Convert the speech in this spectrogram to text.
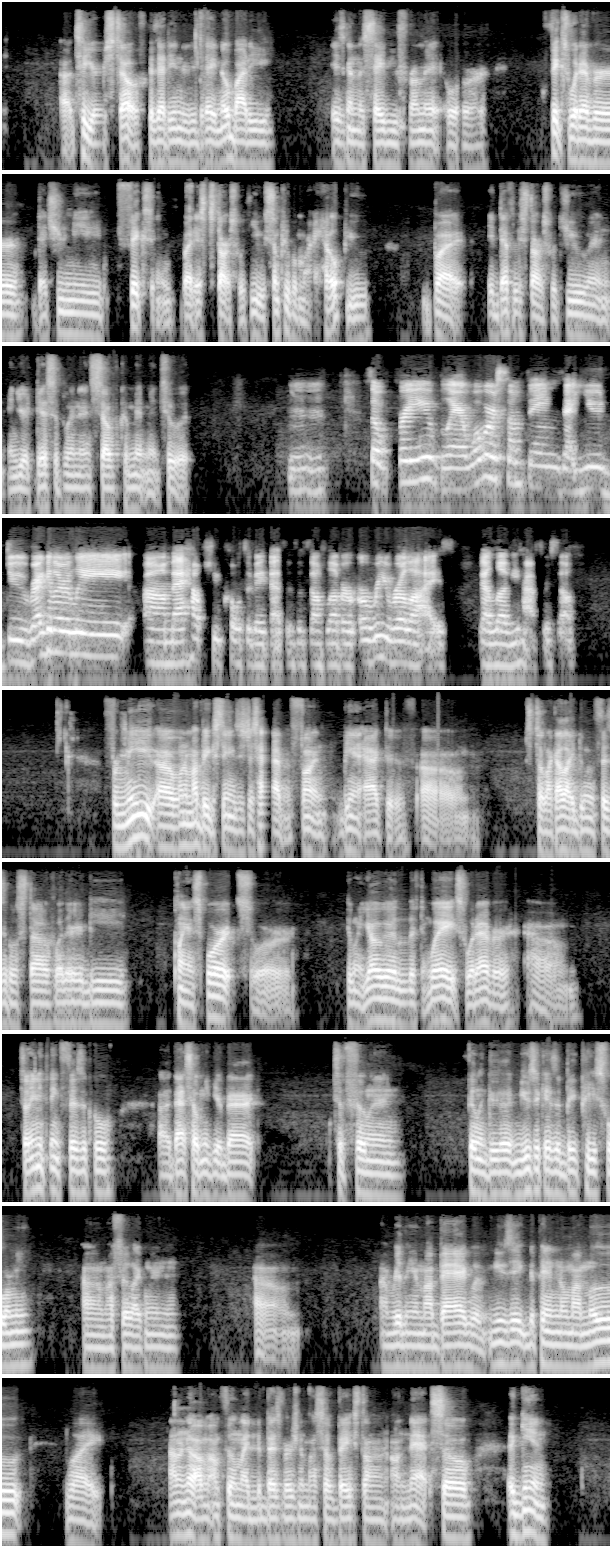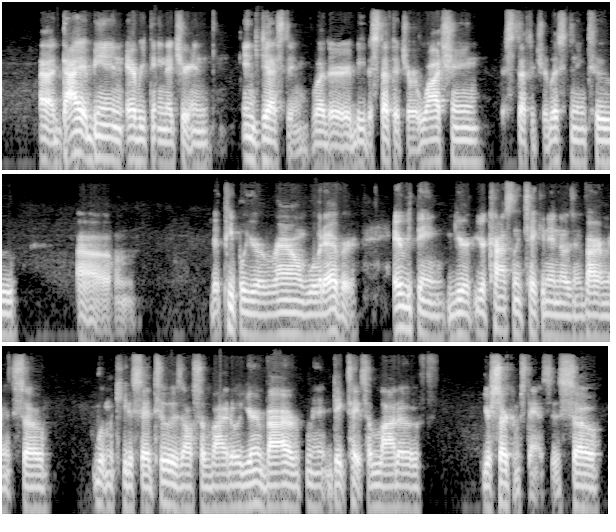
uh, to yourself. Because at the end of the day, nobody is going to save you from it or fix whatever that you need fixing. But it starts with you. Some people might help you, but it definitely starts with you and, and your discipline and self commitment to it. Mm-hmm. So for you, Blair, what were some things that you do regularly um, that helps you cultivate that sense of self love or, or re-realize that love you have for self? For me, uh, one of my biggest things is just having fun, being active. Um, so like I like doing physical stuff, whether it be playing sports or doing yoga, lifting weights, whatever. Um, so anything physical, uh, that's helped me get back to feeling feeling good. Music is a big piece for me. Um, I feel like when um, I'm really in my bag with music, depending on my mood, like I don't know, I'm, I'm feeling like the best version of myself based on on that. So again, uh, diet being everything that you're in ingesting, whether it be the stuff that you're watching, the stuff that you're listening to, um, the people you're around, whatever, everything you're you're constantly taking in those environments. So what Makeda said too is also vital. Your environment dictates a lot of your circumstances. So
